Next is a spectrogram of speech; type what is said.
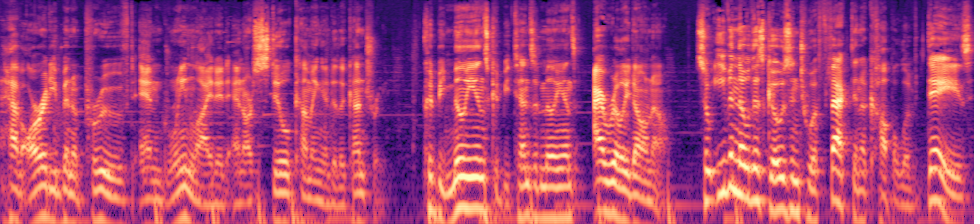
have already been approved and greenlighted and are still coming into the country. Could be millions, could be tens of millions, I really don't know. So even though this goes into effect in a couple of days,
